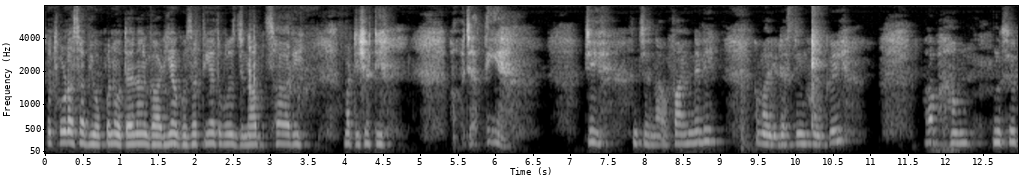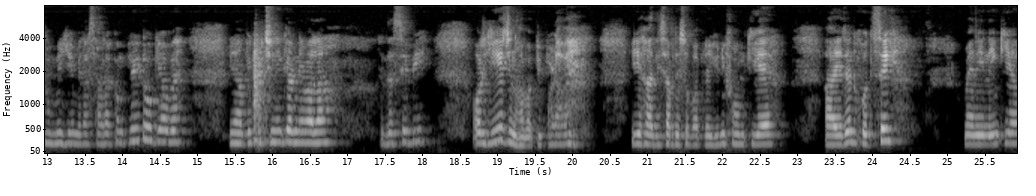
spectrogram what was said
तो थोड़ा सा भी ओपन होता है ना, गाड़ियाँ गुजरती हैं तो वो जनाब सारी मट्टी शटी आ जाती है। जी, जनाब फाइनली हमारी डस्टिंग हो गई। अब हम दूसरे रूम में, ये मेरा सारा कंप्लीट हो गया हुआ है। यहाँ पे कुछ नहीं करने वाला, इधर से भी। और ये जनाब अभी पड़ा हुआ है। ये हादी साहब ने सुबह अपना यूनिफॉर्म किया है। आयरन खुद से ही। मैंने नहीं किया,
